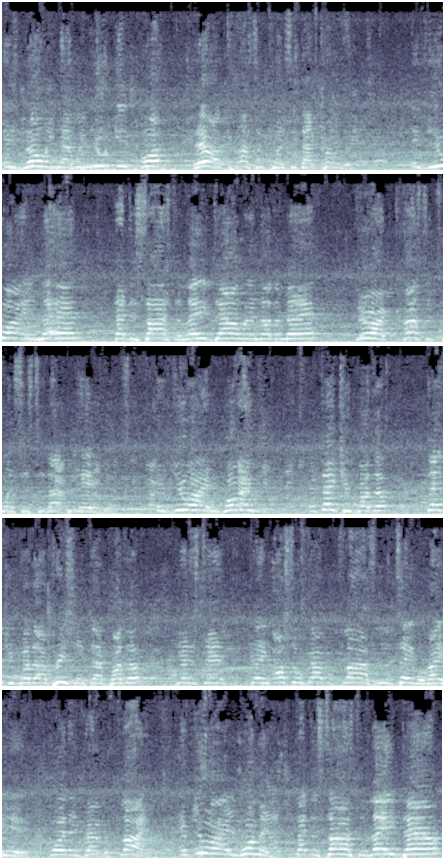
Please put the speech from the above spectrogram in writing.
is knowing that when you eat pork, there are consequences that come with it. If you are a man that decides to lay down with another man, there are consequences to that behavior. If you are a woman, and thank you, brother. Thank you, brother. I appreciate that, brother. You understand? Gang, also grab a flyer from the table right here. Go ahead and grab a flyer. If you are a woman that decides to lay down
